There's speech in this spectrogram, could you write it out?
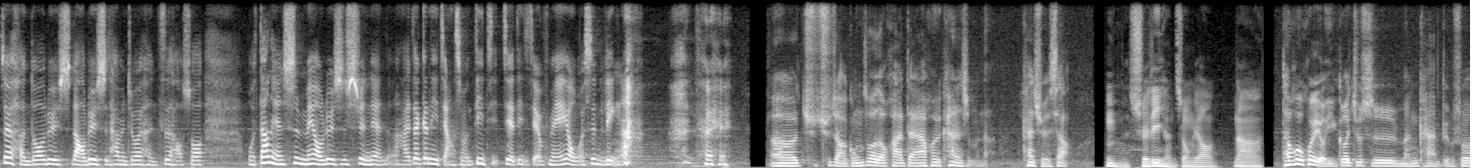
所以很多律师老律师他们就会很自豪说。我当年是没有律师训练的，还在跟你讲什么第几届第几届，没有，我是零啊。对，呃，去去找工作的话，大家会看什么呢？看学校，嗯，学历很重要。那它会不会有一个就是门槛？比如说，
